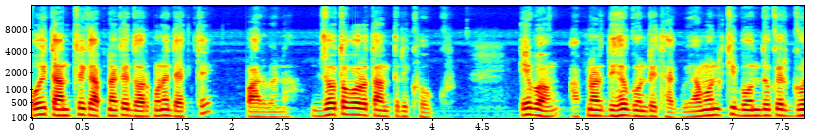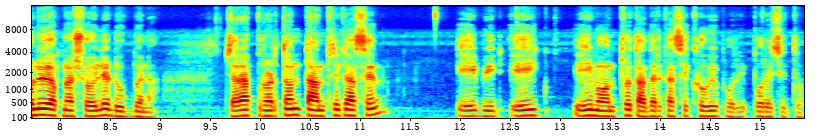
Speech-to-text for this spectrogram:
ওই তান্ত্রিক আপনাকে দর্পণে দেখতে পারবে না। যত বড় তান্ত্রিক হোক, এবং আপনার দেহ গণ্ডি থাকবে। এমনকি বন্দুকের গুলিও আপনার শরীরে ঢুকবে না। যারা পুরাতন তান্ত্রিক আছেন এই এই এই মন্ত্র তাদের কাছে খুবই পরি- পরিচিত।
